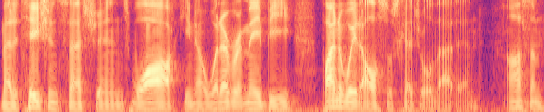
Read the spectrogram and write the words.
meditation sessions, walk, you know, whatever it may be. Find a way to also schedule that in. Awesome.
